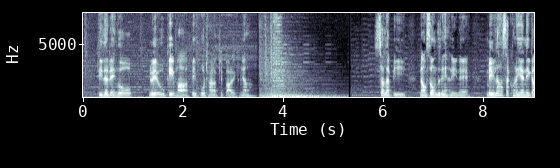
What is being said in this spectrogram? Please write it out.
။ဒီသတင်းကိုຫນွေဦးကေမှပေးပို့ထားတာဖြစ်ပါတယ်ခင်ဗျာ။ဆက်လက်ပြီးနောက်ဆုံးသတင်းအနေနဲ့မေလ18ရက်နေ့က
